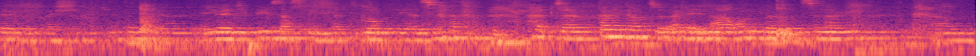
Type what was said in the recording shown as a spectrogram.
Very good question. I think uh, UNDP is asking that globally as well. but uh, coming down to, I mean, in our own uh, scenario, um,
